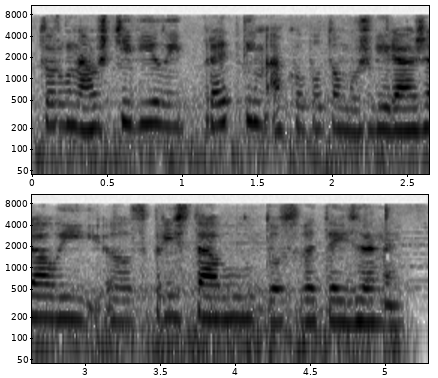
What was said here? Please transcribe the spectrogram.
ktorú navštívili predtým, ako potom už vyrážali e, z prístavu do Svetej Zeme.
